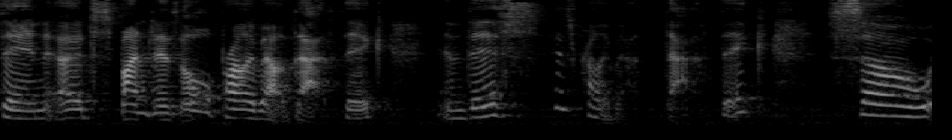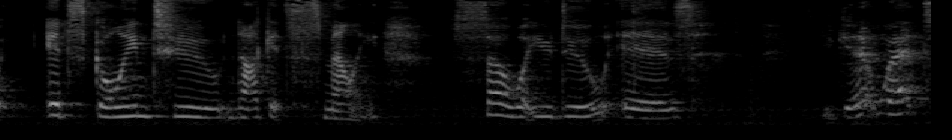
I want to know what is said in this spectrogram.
thin. A sponge is, oh, probably about that thick. And this is probably about that thick. So it's going to not get smelly. So what you do is you get it wet.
